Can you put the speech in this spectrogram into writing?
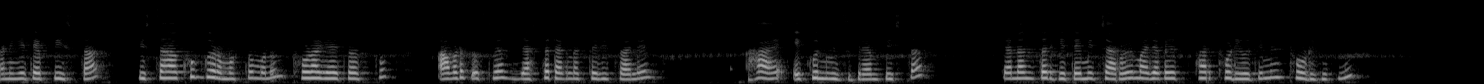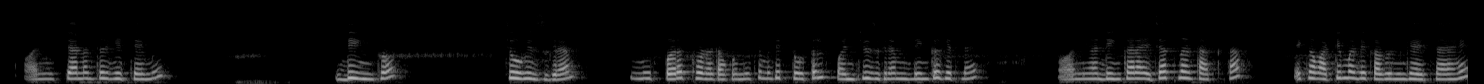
आणि घेते पिस्ता. पिस्ता हा खूप गरम असतो म्हणून थोडा घ्यायचा असतो. आवडत असल्यास जास्त टाकला तरी चालेल. हा आहे एकोणवीस ग्रॅम पिस्ता. त्यानंतर घेते मी चारोळी. माझ्याकडे फार थोडी होती मी थोडी घेतली. आणि त्यानंतर घेते मी डिंक चोवीस ग्रॅम. मी परत थोडा टाकून देते. म्हणजे टोटल पंचवीस ग्रॅम डिंक घेतला आहे आणि या डिंकाला याच्यात न टाकता एका वाटीमध्ये काढून घ्यायचं आहे.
